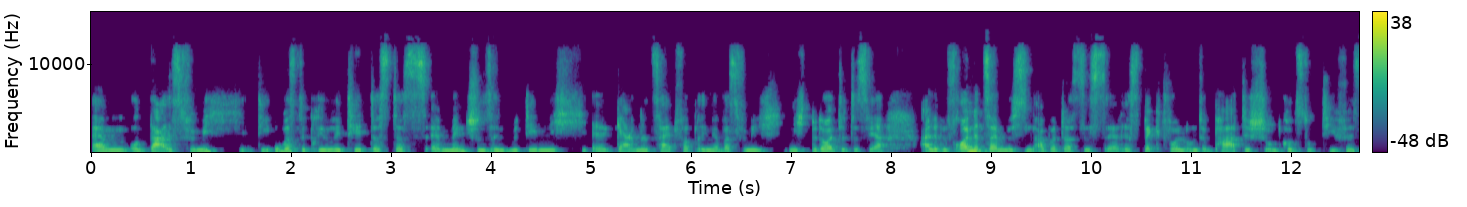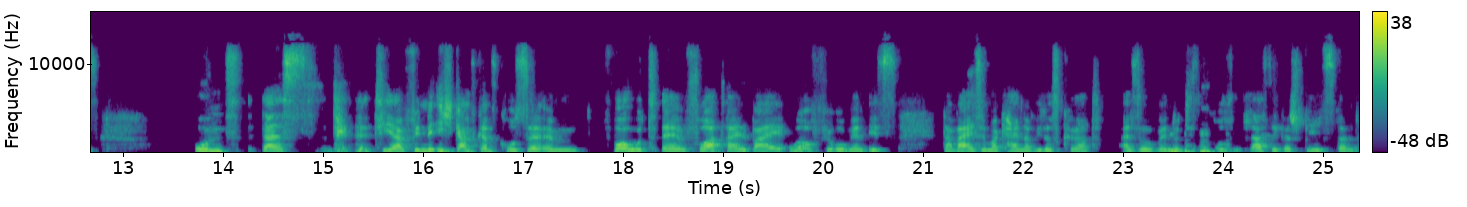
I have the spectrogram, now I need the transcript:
Ähm, und da ist für mich die oberste Priorität, dass das äh, Menschen sind, mit denen ich äh, gerne Zeit verbringe, was für mich nicht bedeutet, dass wir alle befreundet sein müssen, aber dass es äh, respektvoll und empathisch und konstruktiv ist. Und das, der, finde ich, ganz, ganz große ähm, äh, Vorteil bei Uraufführungen ist, da weiß immer keiner, wie das gehört. Also wenn du diesen großen Klassiker spielst, dann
